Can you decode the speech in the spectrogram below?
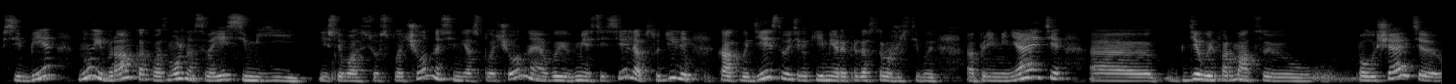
в себе, ну и в рамках, возможно, своей семьи. Если у вас все сплоченно, семья сплоченная, вы вместе сели, обсудили, как вы действуете, какие меры предосторожности вы э, применяете, э, где вы информацию получаете,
